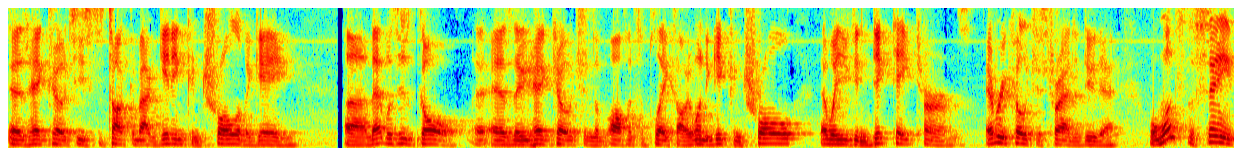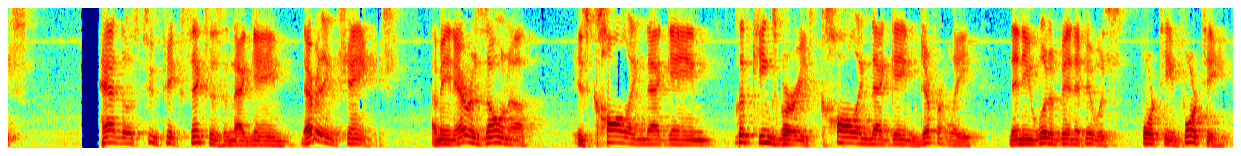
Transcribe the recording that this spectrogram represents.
as head coach. He used to talk about getting control of a game. Uh, that was his goal as the head coach and the offensive play call. He wanted to get control. That way you can dictate terms. Every coach is trying to do that. Well, once the Saints had those two pick sixes in that game, everything changed. I mean, Arizona is calling that game. Cliff Kingsbury is calling that game differently than he would have been if it was 14 14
